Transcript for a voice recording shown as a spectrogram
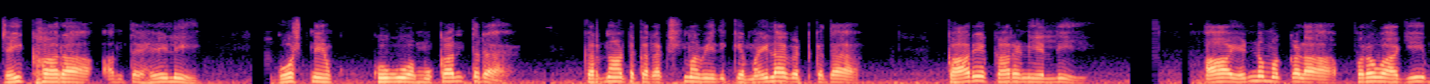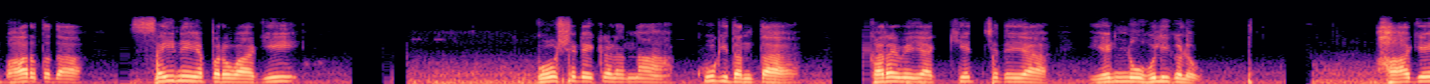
ಜೈಕಾರ ಅಂತ ಹೇಳಿ ಘೋಷಣೆ ಕೂಗುವ ಮುಖಾಂತರ ಕರ್ನಾಟಕ ರಕ್ಷಣಾ ವೇದಿಕೆ ಮಹಿಳಾ ಘಟಕದ ಕಾರ್ಯಕಾರಿಣಿಯಲ್ಲಿ ಆ ಹೆಣ್ಣು ಮಕ್ಕಳ ಪರವಾಗಿ ಭಾರತದ ಸೈನ್ಯ ಪರವಾಗಿ ಘೋಷಣೆಗಳನ್ನು ಕೂಗಿದಂಥ ಕರವೆಯ ಕೆಚ್ಚದೆಯ ಹೆಣ್ಣು ಹುಲಿಗಳು. ಹಾಗೆ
